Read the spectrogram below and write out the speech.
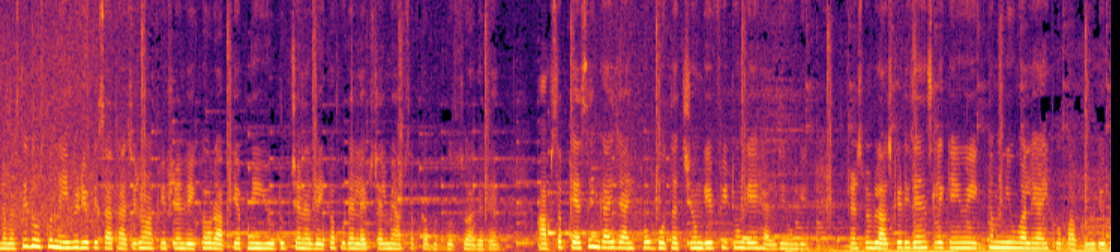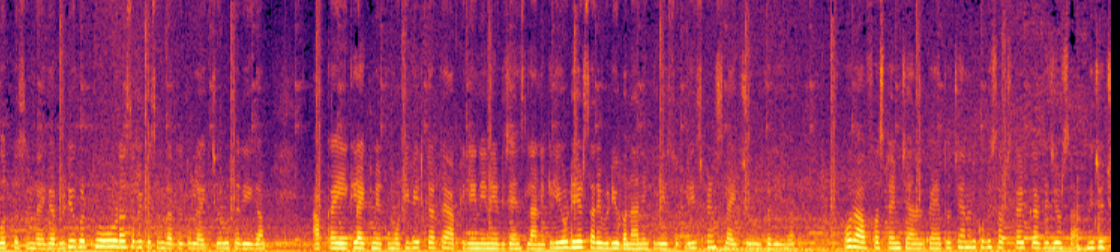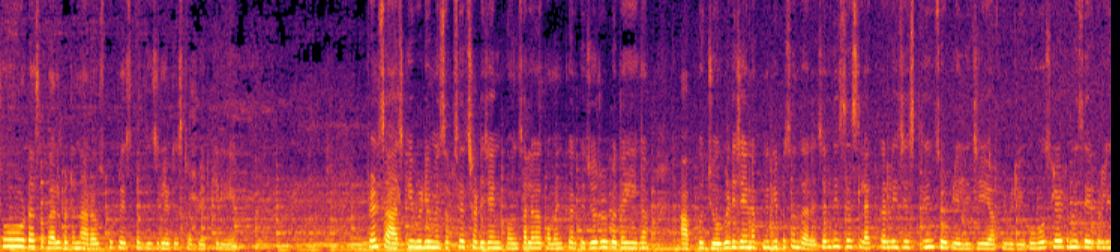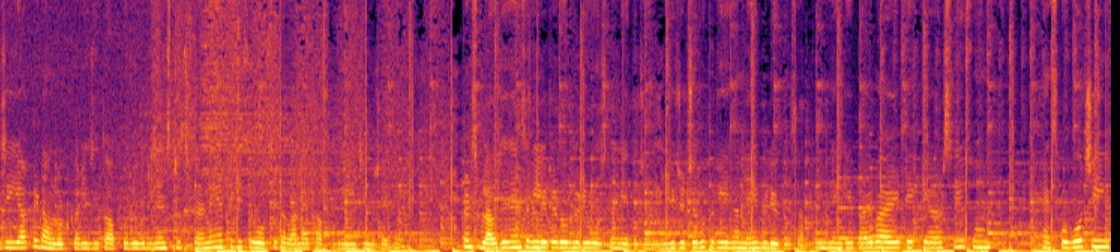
नमस्ते दोस्तों, नई वीडियो के साथ हाजिर हूँ आपकी फ्रेंड रेखा और आपके अपने YouTube channel Rekha food and lifestyle में आप सबका बहुत बहुत स्वागत है। आप सब कैसे हैं गाइज़ आई होप बहुत अच्छे होंगे फिट होंगे हेल्दी होंगे। फ्रेंड्स मैं ब्लाउज के डिज़ाइंस लेके आई हूँ, एकदम न्यू वाले। आई होप आपको वीडियो बहुत पसंद आएगा। वीडियो अगर थोड़ा सा भी पसंद आता है तो लाइक ज़रूर करिएगा। आपका एक लाइक मेरे को मोटिवेट करता है आपके लिए नए नए डिज़ाइंस लाने के लिए और ढेर सारे वीडियो बनाने के लिए। सो प्लीज़ फ्रेंड्स लाइक ज़रूर करिएगा। और आप फ़र्स्ट टाइम चैनल पे हैं तो चैनल को भी सब्सक्राइब कर दीजिए और साथ में जो छोटा सा बेल बटन आ रहा है, उसको प्रेस कर दीजिए लेटेस्ट अपडेट के लिए। फ्रेंड्स आज की वीडियो में सबसे अच्छा डिज़ाइन कौन सा लगा? कमेंट करके ज़रूर बताइएगा। आपको जो भी डिज़ाइन अपने लिए पसंद आ रहा है, जल्दी से सिलेक्ट कर लीजिए स्क्रीन ले लीजिए या फिर वीडियो को होस्ट लेटर में सेव कर लीजिए या फिर डाउनलोड कर लीजिए। तो आपको जो भी डिज़ाइन स्टिच करना है या फिर किसी और से करवाना है तो आपके लिए ईजी हो जाएगा। फ्रेंड्स, ब्लाउज डिज़ाइन से रिलेटेड और वीडियो वॉच करनी है तो चैनल विज़िट ज़रूर करिएगा। नए वीडियो के साथ फिर मिलेंगे। Bye bye, take care see you soon thanks for watching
